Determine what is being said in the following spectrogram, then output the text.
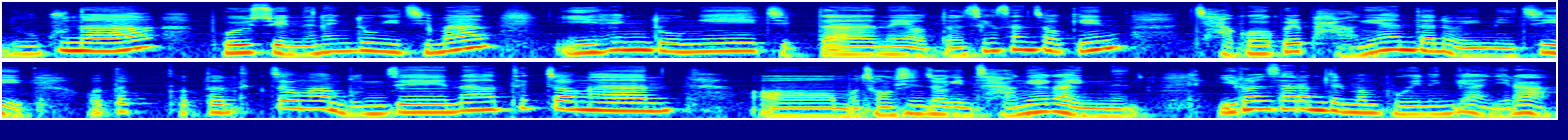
누구나 보일 수 있는 행동이지만 이 행동이 집단의 어떤 생산적인 작업을 방해한다는 의미지 어떤 어떤 특정한 문제나 특정한 어, 뭐 정신적인 장애가 있는 이런 사람들만 보이는 게 아니라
